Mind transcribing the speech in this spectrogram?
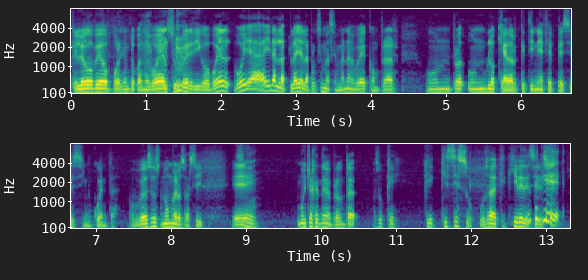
que luego veo, por ejemplo, cuando voy al súper y digo, voy a, voy a ir a la playa la próxima semana, me voy a comprar un, un bloqueador que tiene FPS 50. O veo esos números así. sí mucha gente me pregunta, ¿eso qué? ¿Qué, qué es eso? O sea, ¿qué quiere decir que eso?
